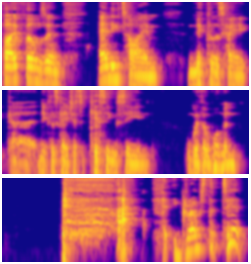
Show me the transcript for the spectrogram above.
five films in, any time Nicholas Cage, uh, Cage has a kissing scene with a woman, he grabs the tit.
